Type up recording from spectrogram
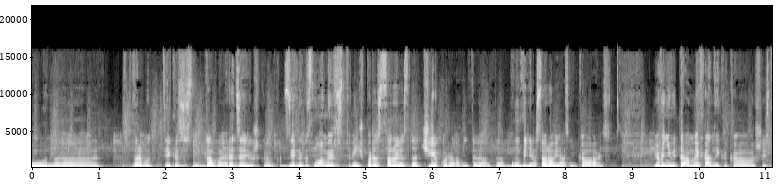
Un, uh, Varbūt tie, kas nu, dabā ir redzējuši, ka, kad zirneklis nomirst, viņš parasti starojas tādā čiekurā, viņa tādā, tādā bumbiņā starojās viņa kājas. Jo viņam ir tā mehānika, ka šīs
